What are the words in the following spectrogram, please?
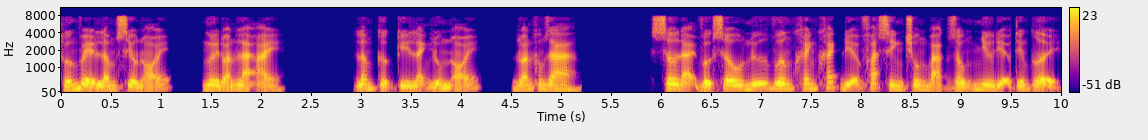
hướng về Lâm siêu nói, ngươi đoán là ai? Lâm cực kỳ lạnh lùng nói, đoán không ra. Sơ đại vực sâu nữ vương khanh khách địa phát sinh chuông bạc giống như địa tiếng cười,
